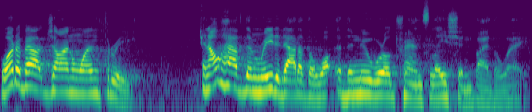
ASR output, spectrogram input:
What about John 1 3? And I'll have them read it out of the, the New World Translation, by the way.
